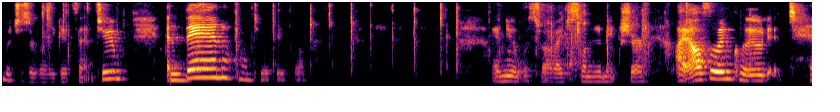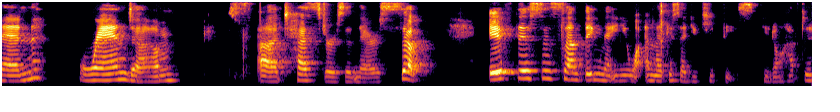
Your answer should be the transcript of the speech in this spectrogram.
which is a really good scent too. And then one, two, three, four. I knew it was 12. I just wanted to make sure. I also include 10 random uh, testers in there. So if this is something that you want, and like I said, you keep these. You don't have to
